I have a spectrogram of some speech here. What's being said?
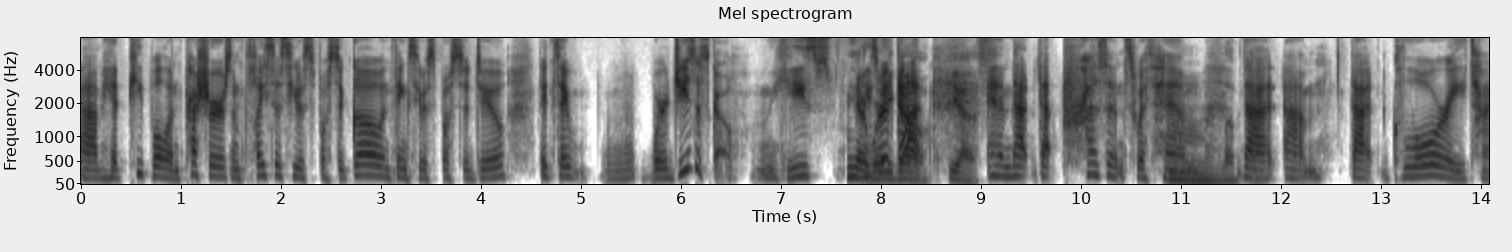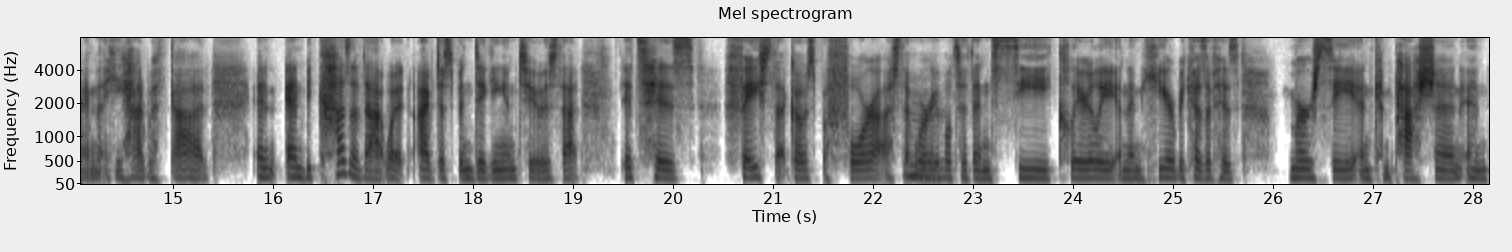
um, he had people and pressures and places he was supposed to go and things he was supposed to do. They'd say, "Where'd Jesus go? He's Yeah, he's where'd with he God." go? Yes. And that that presence with him, Mm, that. that um, that glory time that he had with God, and and because of that, what I've just been digging into is that it's his face that goes before us that we're Mm. able to then see clearly and then hear because of his mercy and compassion and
